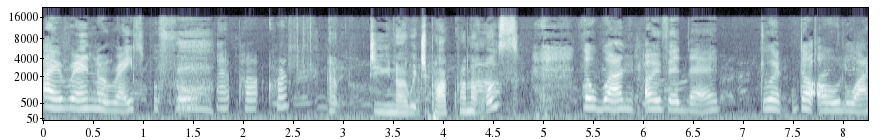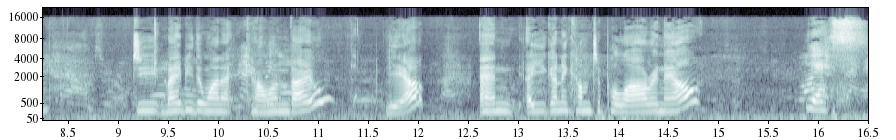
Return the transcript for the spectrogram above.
I ran a race before at Parkrun. Uh, do you know which parkrun it was? The one over there, the the old one. Do you, maybe the one at Calamvale? Yep. And are you going to come to Polara now? Yes.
